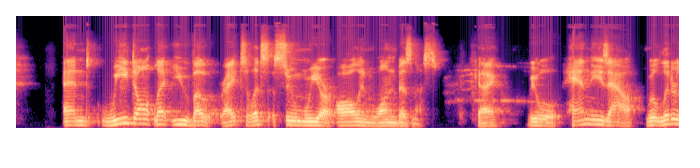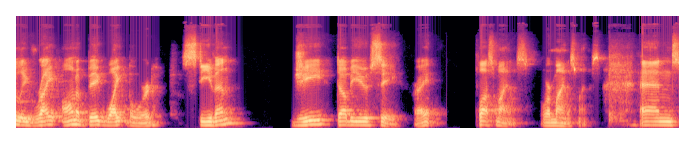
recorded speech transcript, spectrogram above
and we don't let you vote, right? So let's assume we are all in one business. Okay. We will hand these out. We'll literally write on a big whiteboard, Stephen, GWC, right? Plus minus or minus minus. And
